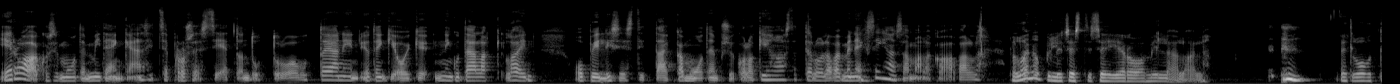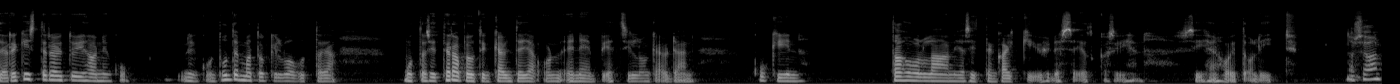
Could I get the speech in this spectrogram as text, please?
Eroaako se muuten mitenkään sit se prosessi, että on tuttu luovuttaja, niin jotenkin oikein, niin kuin täällä lain opillisesti tai muuten psykologihaastatteluilla, vai meneekö se ihan samalla kaavalla? No lainopillisesti se ei eroa millään lailla. että luovuttaja rekisteröityy ihan niin kuin, niin kuin tuntematonkin luovuttaja, mutta sitten terapeutin käyntejä on enempi, että silloin käydään kukin tahollaan ja sitten kaikki yhdessä, jotka siihen, siihen hoitoon liittyy. No se on,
